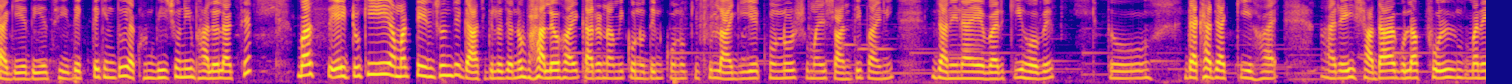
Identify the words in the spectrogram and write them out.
লাগিয়ে দিয়েছি। দেখতে কিন্তু এখন ভীষণই ভালো লাগছে। বাস এইটুকুই আমার টেনশন যে গাছগুলো যেন ভালো হয়, কারণ আমি কোনো দিন কোনো কিছু লাগিয়ে কোনো সময় শান্তি পাইনি। জানি না এবার কি হবে। তো দেখা যাক কি হয়। আর এই সাদা গোলাপ ফুল মানে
